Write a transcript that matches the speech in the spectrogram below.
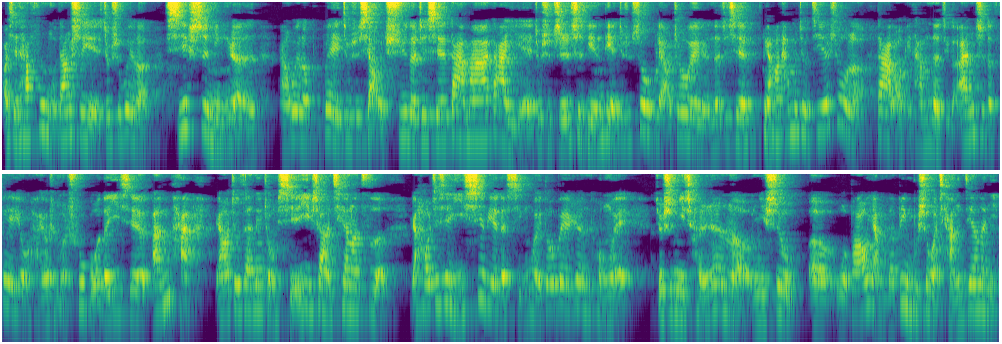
而且他父母当时也就是为了息事宁人。然后为了不被就是小区的这些大妈大爷就是指指点点，就是受不了周围人的这些，然后他们就接受了大佬给他们的这个安置的费用，还有什么出国的一些安排，然后就在那种协议上签了字，然后这些一系列的行为都被认同为就是你承认了你是呃我包养的，并不是我强奸了你，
